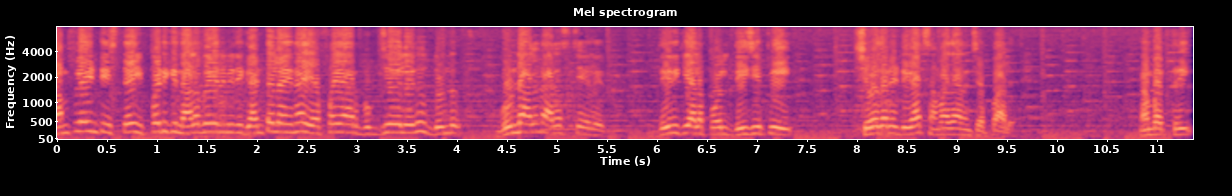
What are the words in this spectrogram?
కంప్లైంట్ ఇస్తే ఇప్పటికి నలభై ఎనిమిది గంటలైనా ఎఫ్ఐఆర్ బుక్ చేయలేదు దుండు గుండాలను అరెస్ట్ చేయలేదు. దీనికి అలా పోలీ డీజీపీ శివధర్ రెడ్డి గారు సమాధానం చెప్పాలి. Number three.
